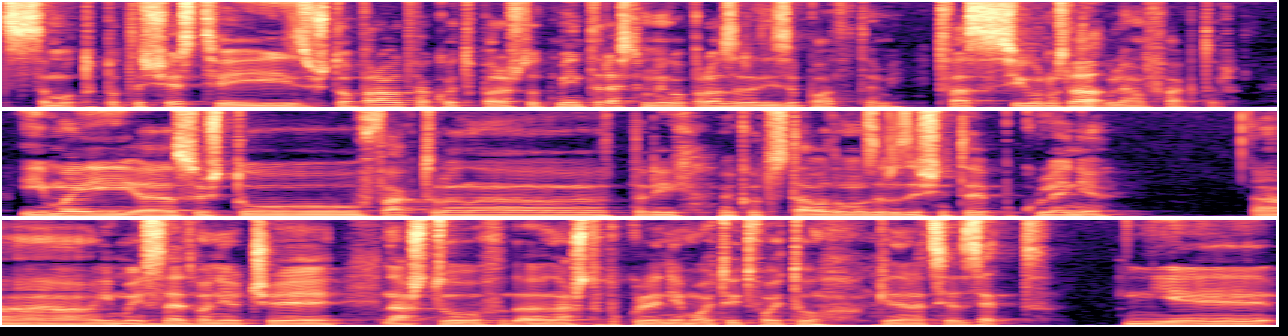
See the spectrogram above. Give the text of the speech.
самото пътешествие. И защо правя това, което правя? Защото ми е интересно, не го правя заради заплатата ми. Това със сигурност да. е голям фактор. Има и а, също фактора на, нали, който става дума за различните поколения. А, има изследвания, че нашето, нашето поколение, моето и твоето, генерация Z, ние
